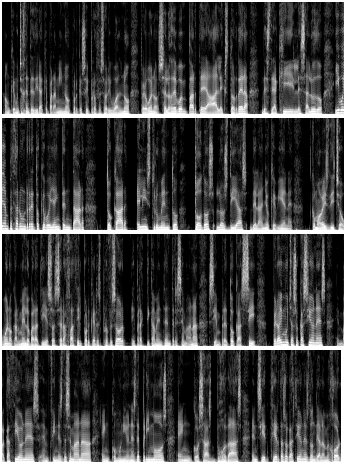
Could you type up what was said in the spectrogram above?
aunque mucha gente dirá que para mí no porque soy profesor igual no, pero bueno, se lo debo en parte a Alex Tordera, desde aquí le saludo, y voy a empezar un reto que voy a intentar tocar el instrumento todos los días del año que viene. Como habéis dicho, bueno, Carmelo, para ti eso será fácil porque eres profesor y prácticamente entre semana siempre tocas, sí, pero hay muchas ocasiones, en vacaciones, en fines de semana, en comuniones de primos, en cosas, bodas, en ciertas ocasiones donde a lo mejor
